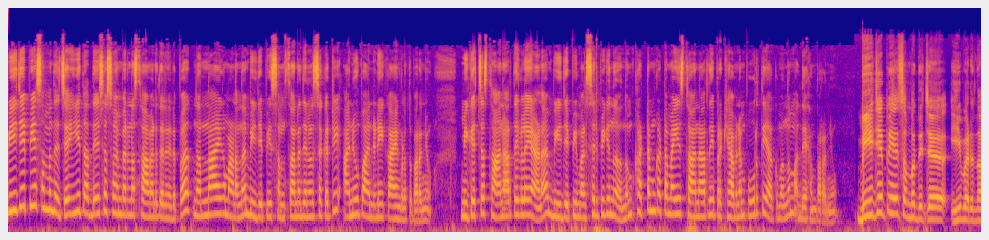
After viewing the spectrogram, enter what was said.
ബി ജെ പിയെ സംബന്ധിച്ച് ഈ തദ്ദേശ സ്വയംഭരണ സ്ഥാപന തെരഞ്ഞെടുപ്പ് നിർണായകമാണെന്ന് ബി ജെ പി സംസ്ഥാന ജനറൽ സെക്രട്ടറി അനൂപ് ആന്റണി കായംകുളത്ത് പറഞ്ഞു. മികച്ച സ്ഥാനാർത്ഥികളെയാണ് ബി ജെ പി മത്സരിപ്പിക്കുന്നതെന്നും ഘട്ടം ഘട്ടമായി സ്ഥാനാർത്ഥി പ്രഖ്യാപനം പൂർത്തിയാക്കുമെന്നും അദ്ദേഹം പറഞ്ഞു. ബി ജെ പിയെ സംബന്ധിച്ച് ഈ വരുന്ന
